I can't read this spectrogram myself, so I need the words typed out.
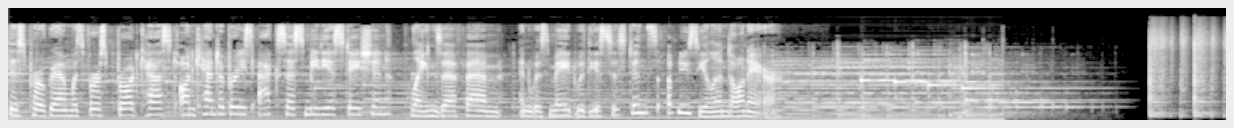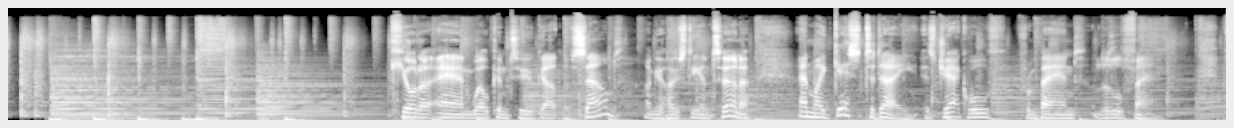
This program was first broadcast on Canterbury's access media station, Plains FM, and was made with the assistance of New Zealand On Air. Kia ora and welcome to Garden of Sound. I'm your host Ian Turner, and my guest today is Jack Wolf from band Little Fang.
